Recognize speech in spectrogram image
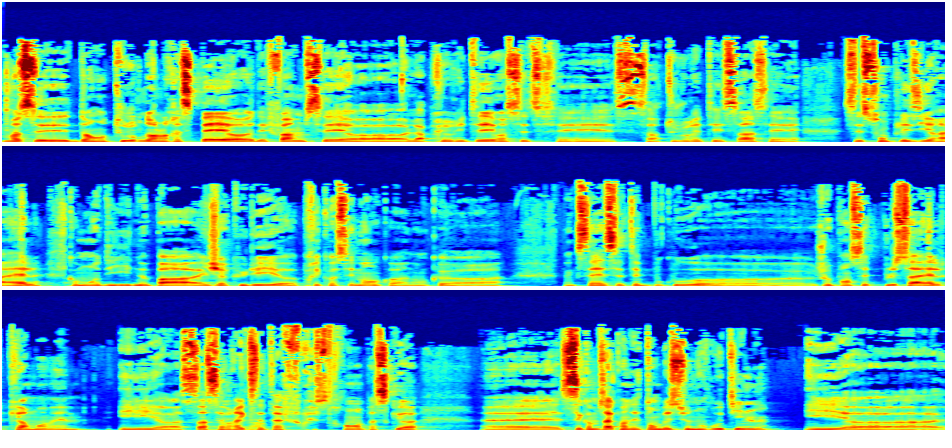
moi, c'est dans toujours dans le respect euh, des femmes, c'est euh, la priorité. Moi, c'est, ça a toujours été ça. C'est c'est son plaisir à elle. Comme on dit, ne pas éjaculer euh, précocement, quoi. Donc euh, donc ça, c'était beaucoup. euh, je pensais plus à elle qu'à moi-même. Et euh, ça, c'est vrai que c'était frustrant parce que euh, c'est comme ça qu'on est tombé sur une routine. Et euh,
